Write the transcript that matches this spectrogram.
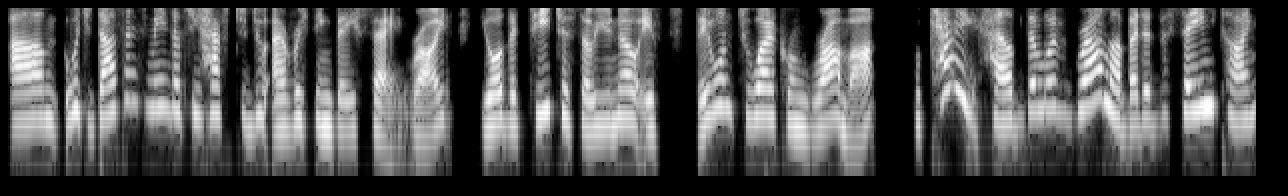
um, which doesn't mean that you have to do everything they say, right? You're the teacher. So, you know, if they want to work on grammar, okay, help them with grammar, but at the same time,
